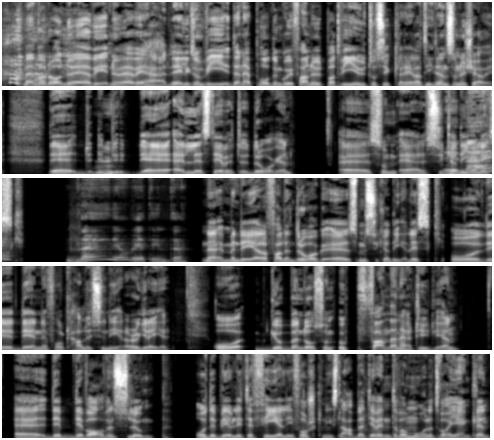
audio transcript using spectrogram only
men vadå, nu är vi, nu är vi här. Det är liksom vi, den här podden går ju fan ut på att vi är ute och cyklar hela tiden, så nu kör vi. Eh, d- Mm. d- LSD vet du, drogen. Eh, som är psykedelisk. Nej, jag vet inte. Nej, men det är i alla fall en drog eh, som är psykedelisk och det, det är när folk hallucinerar och grejer. Och gubben då som uppfann den här tydligen, eh, det, det var av en slump. Och det blev lite fel i forskningslabbet, jag vet inte vad målet var egentligen.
